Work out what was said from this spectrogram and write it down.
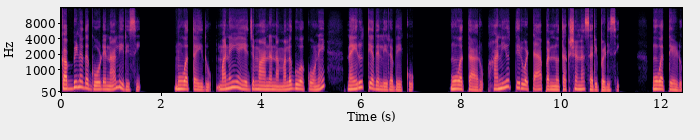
ಕಬ್ಬಿಣದ ಗೋಡೆನಲ್ಲಿರಿಸಿ ಮೂವತ್ತೈದು, ಮನೆಯ ಯಜಮಾನನ ಮಲಗುವ ಕೋಣೆ ನೈಋತ್ಯದಲ್ಲಿರಬೇಕು. ಮೂವತ್ತಾರು. ಹನಿಯುತ್ತಿರುವ ಟ್ಯಾಪ್ ಅನ್ನು ತಕ್ಷಣ ಸರಿಪಡಿಸಿ. ಮೂವತ್ತೇಳು.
